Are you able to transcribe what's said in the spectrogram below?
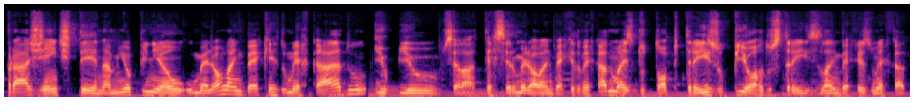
para a gente ter, na minha opinião, o melhor linebacker do mercado e o, e o, sei lá, terceiro melhor linebacker do mercado, mas do top 3, o pior dos três linebackers do mercado.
